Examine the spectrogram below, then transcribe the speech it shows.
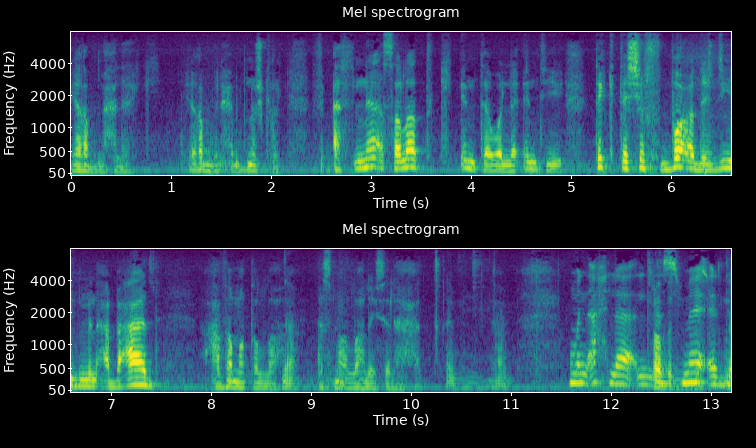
يا رب محلاك يا رب نحب نشكرك. في أثناء صلاتك أنت ولا أنت تكتشف بعد جديد من أبعاد عظمة الله. نعم. أسماء الله ليس لها حد آمين. نعم. ومن أحلى تفضل، الأسماء بس- اللي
